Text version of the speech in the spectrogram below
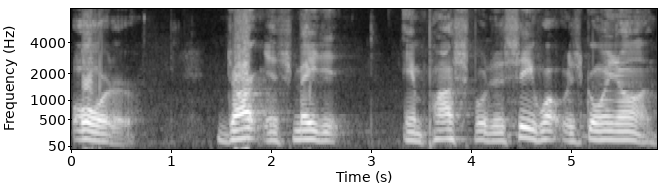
order. Darkness made it impossible to see what was going on.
